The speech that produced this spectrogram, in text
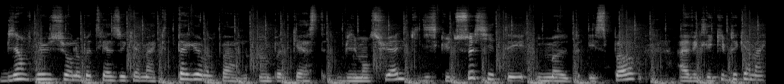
Bienvenue sur le podcast de Kamak Ta gueule on parle, un podcast bimensuel qui discute société, mode et sport avec l'équipe de Kamak.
